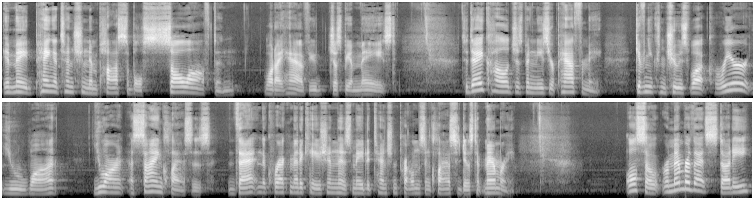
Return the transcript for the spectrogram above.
it made paying attention impossible so often. What I have, you'd just be amazed. Today, college has been an easier path for me. Given you can choose what career you want, you aren't assigned classes. That and the correct medication has made attention problems in class a distant memory. Also, remember that study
